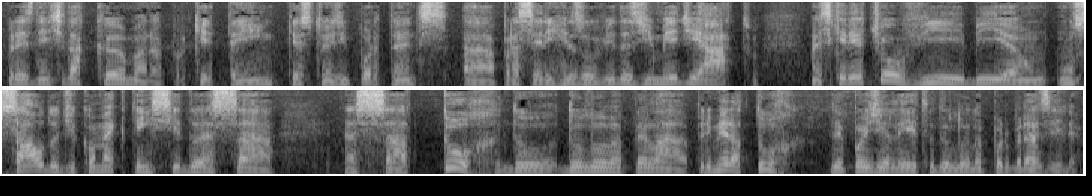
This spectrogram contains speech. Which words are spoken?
presidente da Câmara, porque tem questões importantes ah, para serem resolvidas de imediato. Mas queria te ouvir, Bia, um, um, saldo de como é que tem sido essa, essa tour do, do Lula pela primeira tour depois de eleito do Lula por Brasília.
